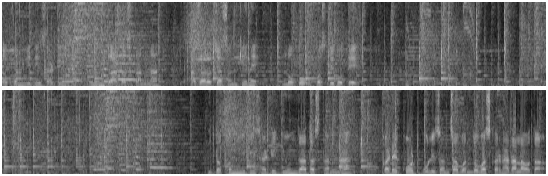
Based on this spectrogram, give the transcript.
दफनविधीसाठी घेऊन जात असताना हजारोच्या संख्येने लोक उपस्थित होते. दफनविधीसाठी घेऊन जात असताना कडेकोट पोलिसांचा बंदोबस्त करण्यात आला होता.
